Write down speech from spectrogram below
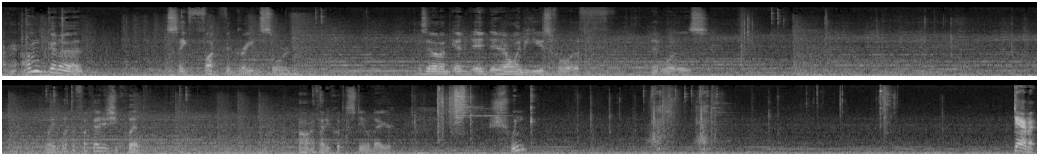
Alright, I'm gonna say fuck the great sword. Cause it, it, it, it'd only be useful if it was Wait, what the fuck did I just equip? Oh, I thought he equipped a steel dagger. Schwink. Damn it!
